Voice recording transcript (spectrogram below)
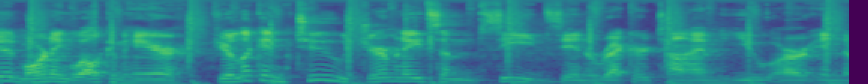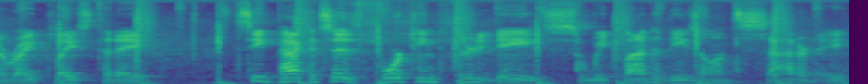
Good morning, welcome here. If you're looking to germinate some seeds in record time, you are in the right place today. Seed packet says 14 to 30 days. We planted these on Saturday.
